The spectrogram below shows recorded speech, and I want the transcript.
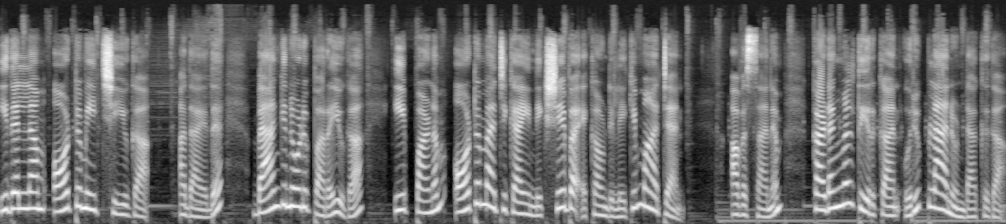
ഇതെല്ലാം ഓട്ടോമേറ്റ് ചെയ്യുക. അതായത് ബാങ്കിനോട് പറയുക ഈ പണം ഓട്ടോമാറ്റിക്കായി നിക്ഷേപ അക്കൗണ്ടിലേക്ക് മാറ്റാൻ. അവസാനം കടങ്ങൾ തീർക്കാൻ ഒരു പ്ലാൻ ഉണ്ടാക്കുക.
